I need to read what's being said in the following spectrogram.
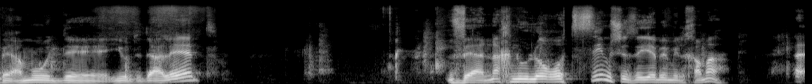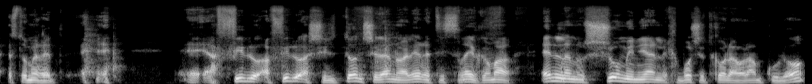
בעמוד י"ד. ואנחנו לא רוצים שזה יהיה במלחמה. זאת אומרת, אפילו, אפילו השלטון שלנו על ארץ ישראל, כלומר, אין לנו שום עניין לכבוש את כל העולם כולו.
